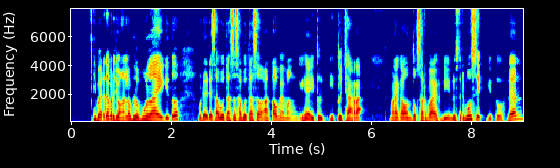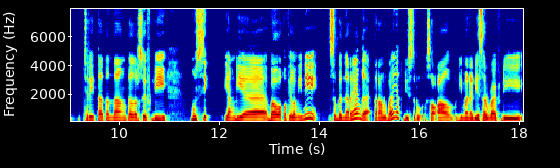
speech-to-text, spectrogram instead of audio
Ibaratnya perjuangan lo belum mulai gitu. Udah ada sabotase sabotase atau memang ya itu itu cara mereka untuk survive di industri musik gitu. Dan cerita tentang Taylor Swift di musik yang dia bawa ke film ini sebenarnya nggak terlalu banyak justru soal gimana dia survive di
